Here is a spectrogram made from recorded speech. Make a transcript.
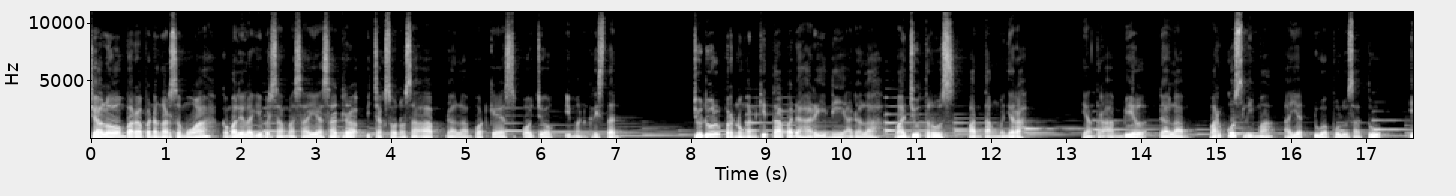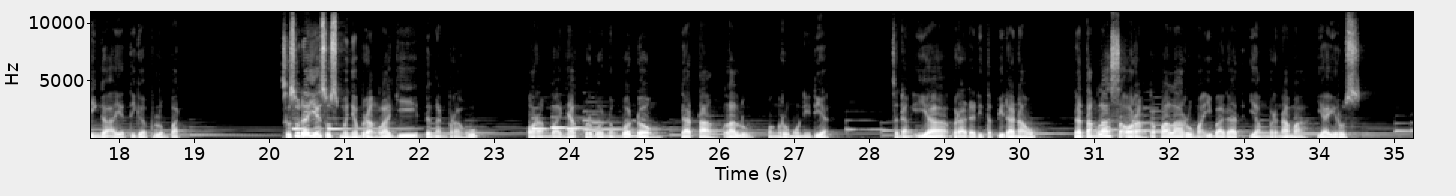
Shalom para pendengar semua, kembali lagi bersama saya Sadra Picaksono Saab dalam podcast Pojok Iman Kristen. Judul perenungan kita pada hari ini adalah Maju Terus Pantang Menyerah yang terambil dalam Markus 5 ayat 21 hingga ayat 34. Sesudah Yesus menyeberang lagi dengan perahu, orang banyak berbondong-bondong datang lalu mengerumuni dia. Sedang ia berada di tepi danau, datanglah seorang kepala rumah ibadat yang bernama Yairus.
